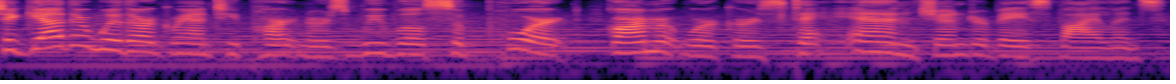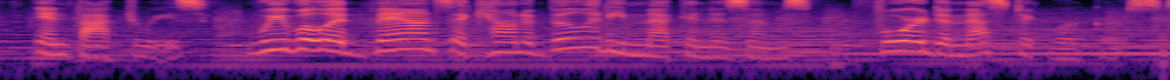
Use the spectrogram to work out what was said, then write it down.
Together with our grantee partners, we will support garment workers to end gender-based violence in factories. We will advance accountability mechanisms for domestic workers.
